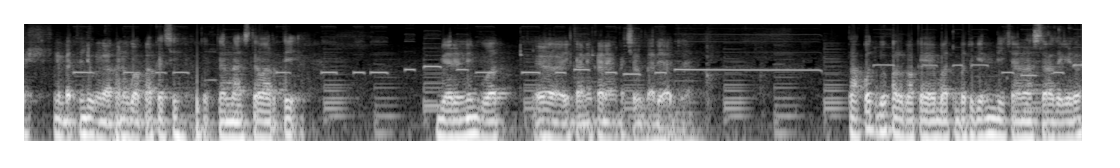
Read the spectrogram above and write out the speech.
ini batu juga nggak akan gue pakai sih untuk tanah stewarti. Biar ini buat eh, ikan-ikan uh, yang kecil tadi aja. Takut gue kalau pakai batu-batu gini di channel strategi gitu.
